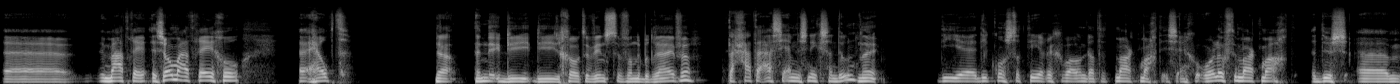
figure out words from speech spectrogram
een maatre- zo'n maatregel helpt. Ja, en die, die, die grote winsten van de bedrijven? Daar gaat de ACM dus niks aan doen. Nee. Die, eh, die constateren gewoon dat het marktmacht is en geoorloofde marktmacht. Dus ehm,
